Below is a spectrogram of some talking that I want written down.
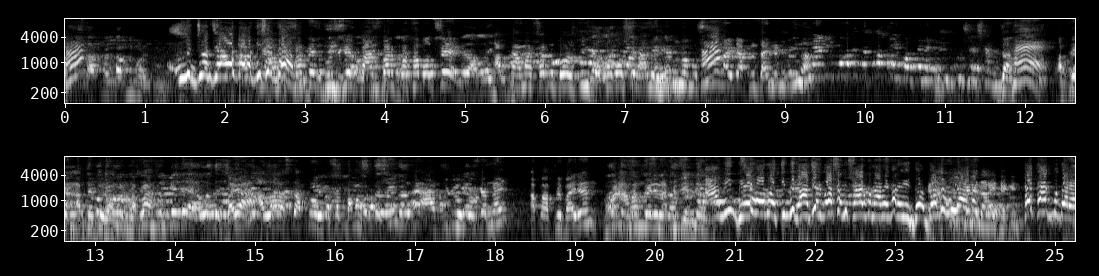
হ্যাঁ? ইজ্জত কিসের দাম? সাথে দুইশো পাঁচবার কথা বলছেন আপনি আমার সাথে দশ দিন কথা বলছেন আমি হিন্দু না মুসলমান এটা আপনি জানিয়ে নেবেন না? হ্যাঁ। আপনি আপনি ভাইয়া আল্লাহ রাস্তা আপনার কাছে ক্ষমা হ্যাঁ আর ভিডিও দরকার নাই। আপা আপনি বাইরেন আমার পেটে রাখতে দিন আমি বের হব কিন্তু রাজের বাসা আমি ছাড়বো না আমি এখানে। দাঁড়াই থাকেন। হ্যাঁ থাকব আপনি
